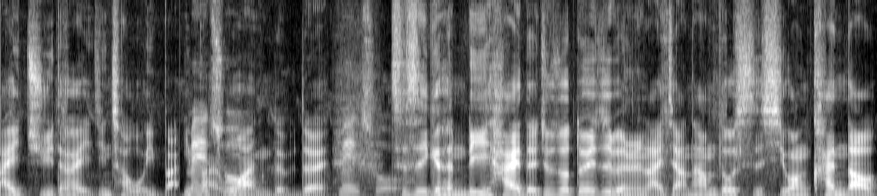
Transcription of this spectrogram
IG，大概已经超过一百一百万，对不对？没错。这是一个很厉害的，就是说对日本人来讲，他们都是希望看到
